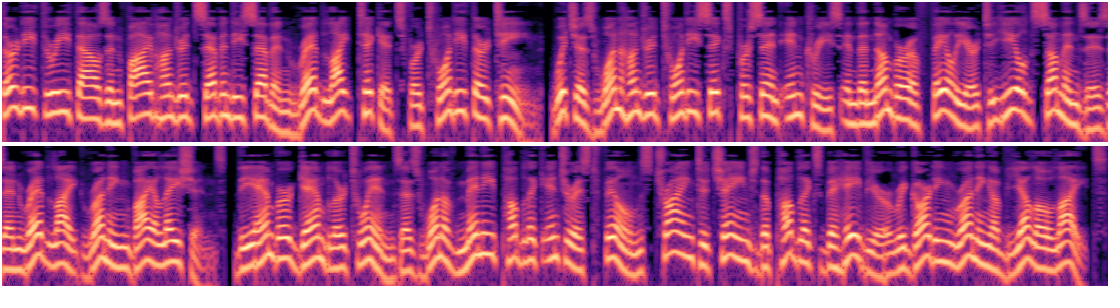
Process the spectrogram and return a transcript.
33,577 red light tickets for 2013, which is 126% increase in the number of failure to yield summonses and red light running violations. The Amber Gambler Twins is one of many public interest films trying to change the public's behavior regarding running of yellow lights.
